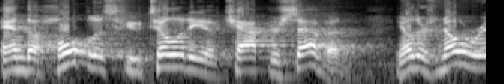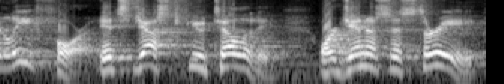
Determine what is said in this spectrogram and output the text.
And the hopeless futility of chapter 7, you know, there's no relief for it. It's just futility. Or Genesis 3,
